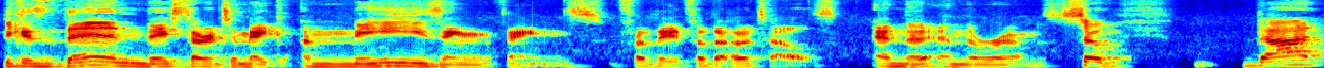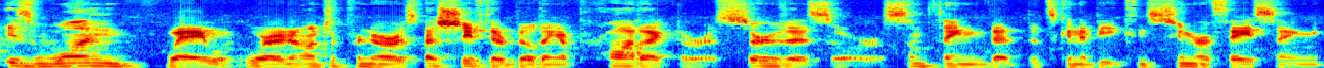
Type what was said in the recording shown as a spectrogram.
because then they started to make amazing things for the for the hotels and the and the rooms. So that is one way where an entrepreneur, especially if they're building a product or a service or something that, that's going to be consumer facing,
